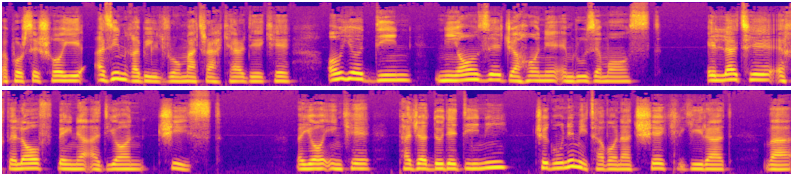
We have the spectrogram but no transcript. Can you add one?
و پرسش هایی از این قبیل رو مطرح کرده که آیا دین نیاز جهان امروز ماست؟ علت اختلاف بین ادیان چیست؟ و یا اینکه تجدد دینی چگونه می‌تواند شکل گیرد و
